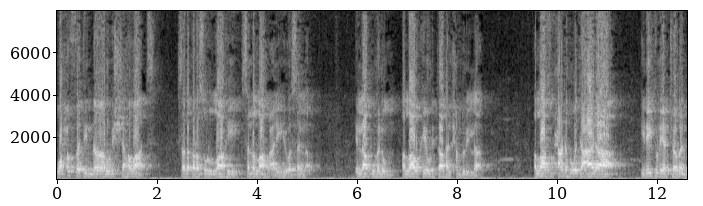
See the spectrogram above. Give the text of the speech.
وحفت النار بالشهوات صدق رسول الله صلى الله عليه وسلم எல்லா புகழும் அல்லாவுக்கே உரித்தாக அல்ஹம்துலில்லா அல்லாஹ் சுப்ஹானஹு வ தஆலா இணை துணையற்றவன்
